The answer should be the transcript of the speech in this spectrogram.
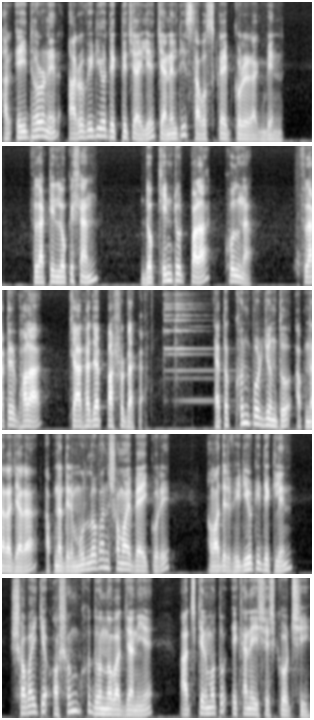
আর এই ধরনের আরও ভিডিও দেখতে চাইলে চ্যানেলটি সাবস্ক্রাইব করে রাখবেন। ফ্ল্যাটটির লোকেশান দক্ষিণ টুটপাড়া, খুলনা। ফ্ল্যাটের ভাড়া চার হাজার পাঁচশো টাকা। এতক্ষণ পর্যন্ত আপনারা যারা আপনাদের মূল্যবান সময় ব্যয় করে আমাদের ভিডিওটি দেখলেন, সবাইকে অসংখ্য ধন্যবাদ জানিয়ে আজকের মতো এখানেই শেষ করছি।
